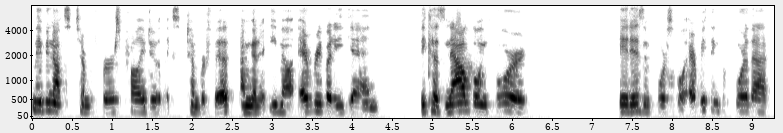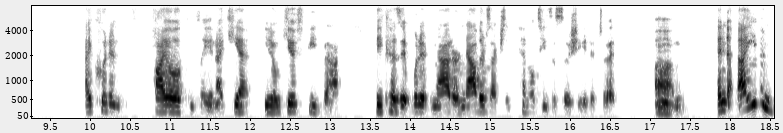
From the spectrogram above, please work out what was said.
maybe not September 1st, probably do it like September 5th. I'm going to email everybody again because now going forward, it is enforceable. Everything before that, I couldn't file a complaint. I can't, you know, give feedback because it wouldn't matter. Now there's actually penalties associated to it. Um, and I even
